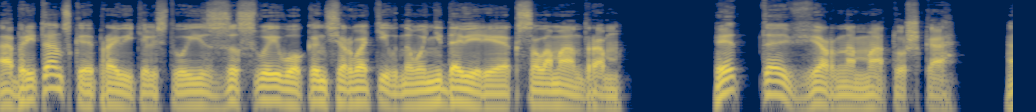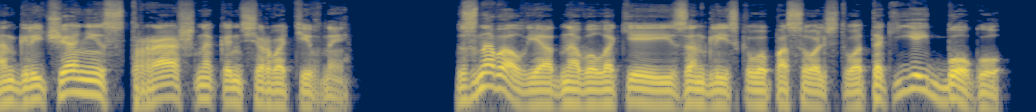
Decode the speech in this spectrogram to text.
А британское правительство из-за своего консервативного недоверия к саламандрам. Это верно, матушка. Англичане страшно консервативны. Знавал я одного лакея из английского посольства, так ей-богу,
